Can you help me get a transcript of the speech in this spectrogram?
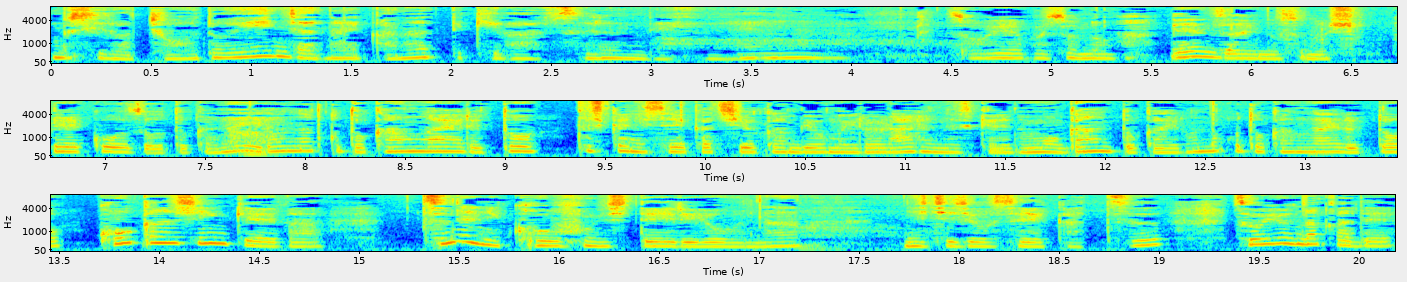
むしろちょうどいいんじゃないかなって気がするんですね。そういえばその現在のその疾病構造とかねいろんなことを考えると確かに生活習慣病もいろいろあるんですけれどもがんとかいろんなことを考えると交感神経が常に興奮しているような日常生活。そういう中で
